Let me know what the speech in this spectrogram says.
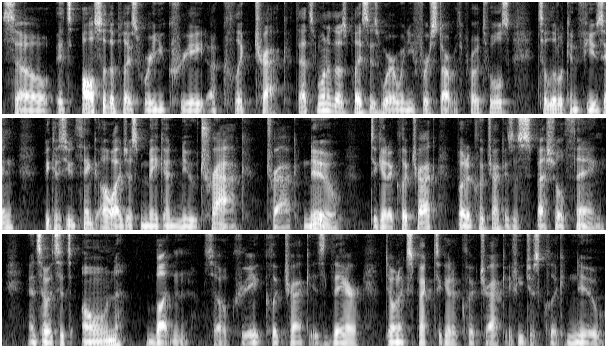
So it's also the place where you create a click track. That's one of those places where when you first start with Pro Tools, it's a little confusing because you'd think, oh, I just make a new track, track new, to get a click track, but a click track is a special thing. And so it's its own button. So create click track is there. Don't expect to get a click track if you just click new.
